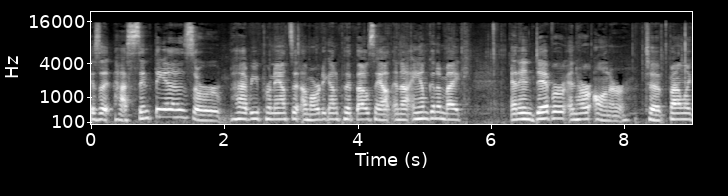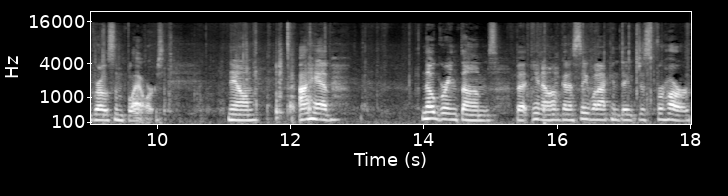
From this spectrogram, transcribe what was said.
is it hyacinthus or however you pronounce it. I'm already going to put those out. And I am going to make an endeavor in her honor to finally grow some flowers. Now, I have no green thumbs but, you know, I'm going to see what I can do just for her.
